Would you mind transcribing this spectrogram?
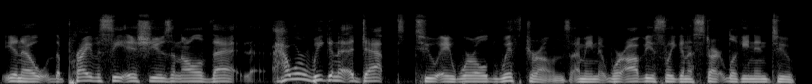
you know, the privacy issues and all of that, how are we going to adapt to a world with drones? I mean, we're obviously going to start looking into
